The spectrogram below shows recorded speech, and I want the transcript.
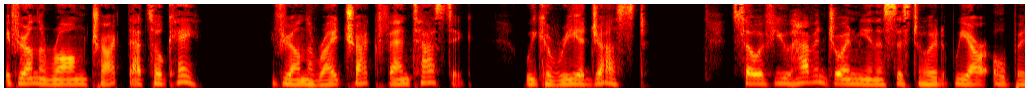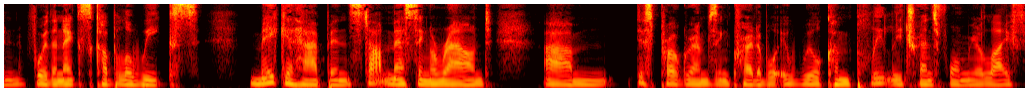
If you're on the wrong track, that's okay. If you're on the right track, fantastic. We can readjust. So if you haven't joined me in the sisterhood, we are open for the next couple of weeks. Make it happen. Stop messing around. Um, this program's incredible. It will completely transform your life.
